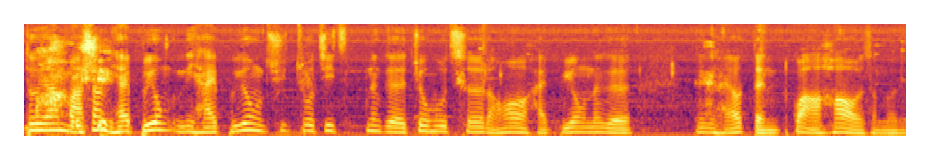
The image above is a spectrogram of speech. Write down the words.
对啊，马上你还不用，你还不用去坐机那个救护车，然后还不用那个那个还要等挂号什么的，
